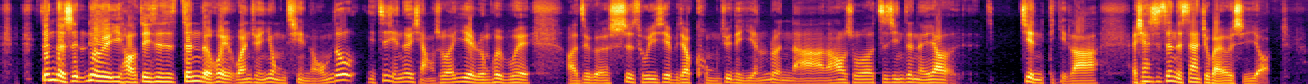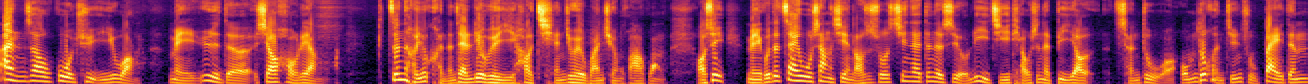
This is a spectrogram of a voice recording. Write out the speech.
真的是六月一号，这次是真的会完全用罄哦。我们都你之前都想说，叶伦会不会啊，这个试出一些比较恐惧的言论啊，然后说资金真的要见底啦。哎，现在是真的剩下九百二十亿哦。按照过去以往每日的消耗量，真的很有可能在六月一号前就会完全花光哦。所以美国的债务上限，老实说，现在真的是有立即调升的必要。程度哦，我们都很清楚，拜登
